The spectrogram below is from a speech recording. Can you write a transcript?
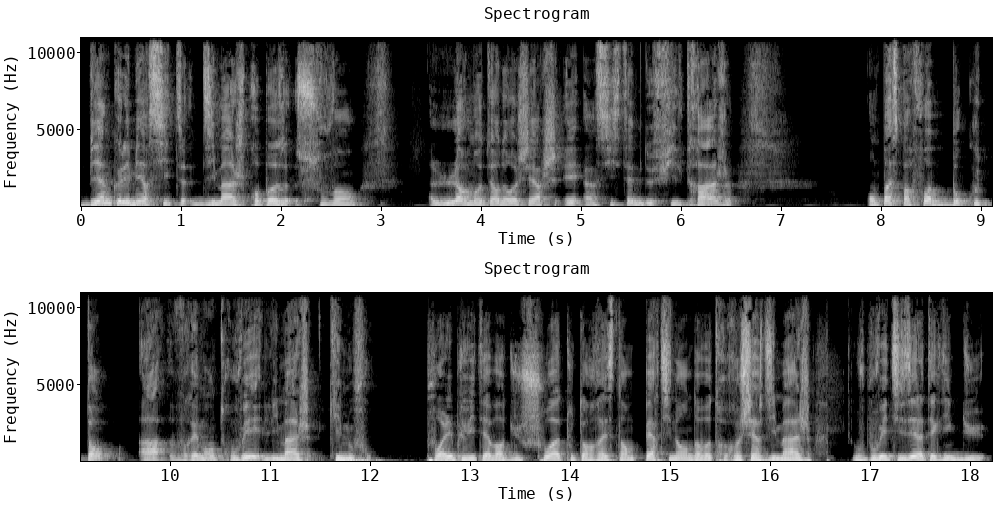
Bien que les meilleurs sites d'images proposent souvent leur moteur de recherche et un système de filtrage, on passe parfois beaucoup de temps à vraiment trouver l'image qu'il nous faut. Pour aller plus vite et avoir du choix tout en restant pertinent dans votre recherche d'image, vous pouvez utiliser la technique du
